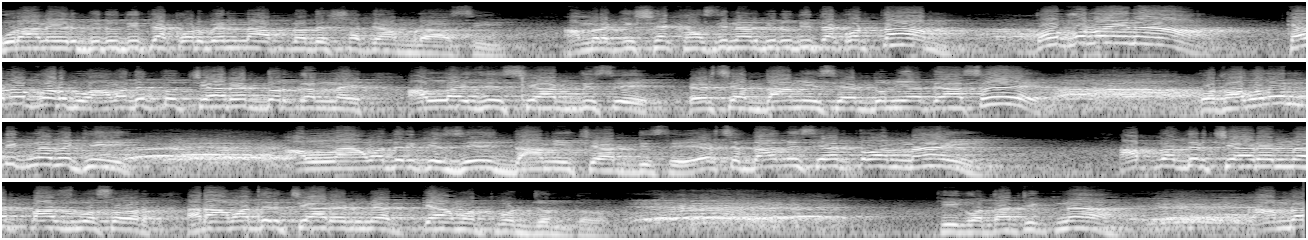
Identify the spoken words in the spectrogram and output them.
কোরআনের বিরোধিতা করবেন না, আপনাদের সাথে আমরা আছি। আমরা কি শেখ হাসিনার বিরোধিতা করতাম? কখনোই না। কেন করব? আমাদের তো চেয়ারের দরকার নাই। আল্লাহ যে চেয়ার দিছে, এর চেয়ার দামি চেয়ার দুনিয়াতে আছে? কথা বলেন ঠিক না ঠিক আল্লাহ আমাদেরকে যে দামি চেয়ার দিছে, এর চেয়ে দামি চেয়ার তো আর নাই। আপনাদের চেয়ারের মেয়াদ পাঁচ বছর, আর আমাদের চেয়ারের মেয়াদ কেমন পর্যন্ত। কি কথা ঠিক না? আমরা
